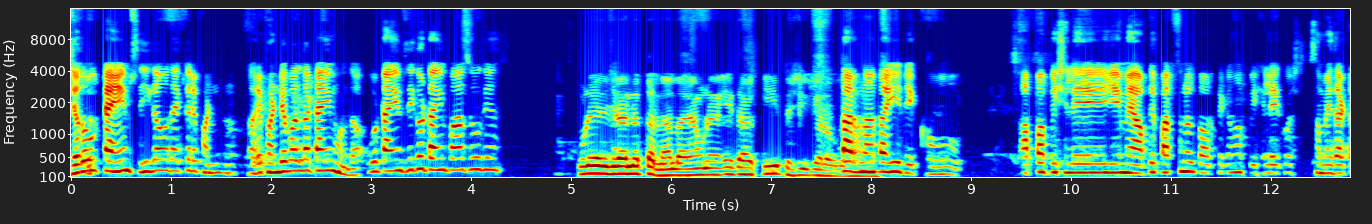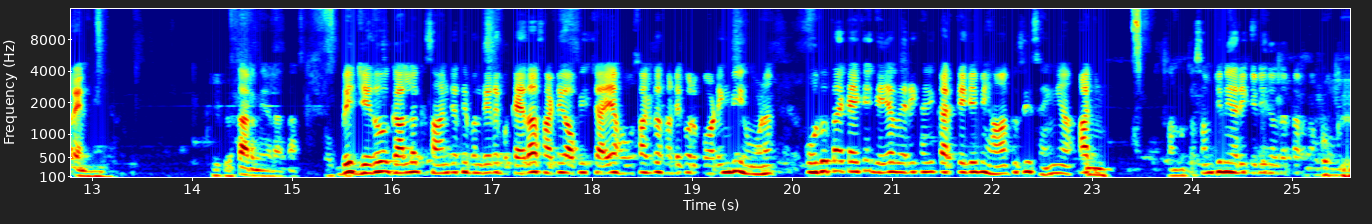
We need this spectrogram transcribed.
ਜਦੋਂ ਟਾਈਮ ਸੀਗਾ ਉਹਦਾ ਇੱਕ ਰਿਫੰਡ ਰਿਫੰਡੇਬਲ ਦਾ ਟਾਈਮ ਹੁੰਦਾ। ਉਹ ਟਾਈਮ ਸੀਗਾ ਟਾਈਮ ਪਾਸ ਹੋ ਗਿਆ। ਹੁਣ ਇਹ ਜਿਹੜਾ ਇਹਨੇ ਧਰਨਾ ਲਾਇਆ ਹੁਣ ਇਹਦਾ ਕੀ ਤੁਸੀਂ ਕਰੋਗੇ? ਧਰਨਾ ਤਾਂ ਇਹ ਦੇਖੋ ਆਪਾਂ ਪਿਛਲੇ ਜੇ ਮੈਂ ਆਪਦੇ ਪਰਸਨਲ ਤੌਰ ਤੇ ਕਹਾਂ ਪਿਛਲੇ ਕੁਝ ਸਮੇਂ ਦਾ ਟ੍ਰੈਂਡ ਹੈ ਠੀਕ ਹੈ। ਧਰਨੇ ਵਾਲਾ ਤਾਂ। ਵੀ ਜਦੋਂ ਗੱਲ ਕਿਸਾਨ ਜਥੇ ਬੰਦੇ ਦੇ ਬਕਾਇਦਾ ਸਾਡੇ ਆਫਿਸ ਚ ਆਇਆ ਹੋ ਸਕਦਾ ਸਾਡੇ ਕੋਲ ਰਿਕਾਰਡਿੰਗ ਵੀ ਹੋਣ ਉਦੋਂ ਤਾਂ ਕਹਿ ਕੇ ਗਏ ਆ ਵੈਰੀਫਾਈ ਕਰਕੇ ਗਏ ਵੀ ਹਾਂ ਤੁਸੀਂ ਸਹੀ ਆ। ਅੱਜ ਸਾਨੂੰ ਤਾਂ ਸਮਝ ਨਹੀਂ ਆ ਰਹੀ ਕਿਹੜੀ ਗੱਲ ਦਾ ਧਰਨਾ ਹੋਊਗਾ।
